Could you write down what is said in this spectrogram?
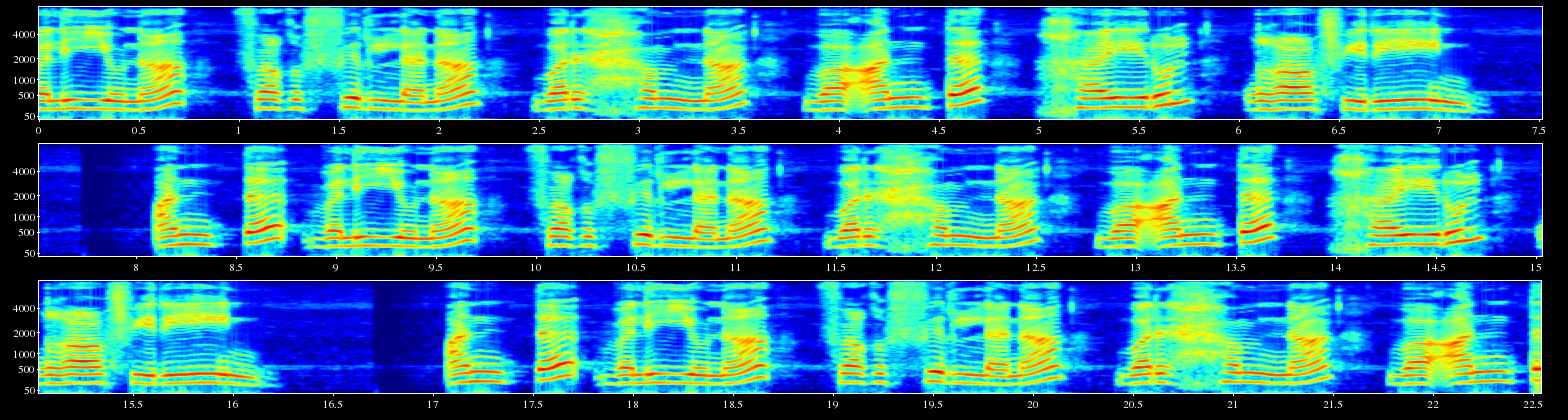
வலியுனா ஃபஹ்ஃபிர்லனா வர்ஹம்னா வ அந்த ஹைருல் காஃபிரீன். அந்த வலியுனா ஃபஃபிர்லனா வர்ஹம்னா வ அந்த ஹைருல் காஃபிரீன். அந்த வலியுனா ஃபஃபிர்லனா வர்ஹம்னா வ அந்த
